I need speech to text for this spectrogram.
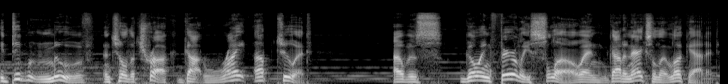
It didn't move until the truck got right up to it. I was going fairly slow and got an excellent look at it.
